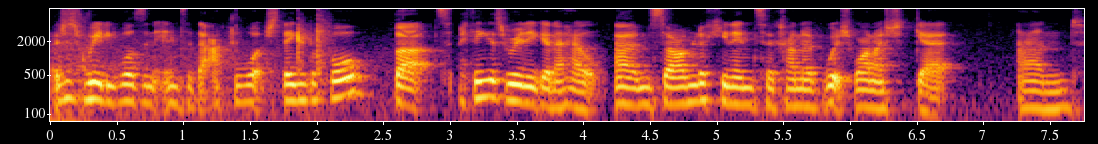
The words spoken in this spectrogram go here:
I just really wasn't into the apple watch thing before but i think it's really going to help. Um so i'm looking into kind of which one i should get and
